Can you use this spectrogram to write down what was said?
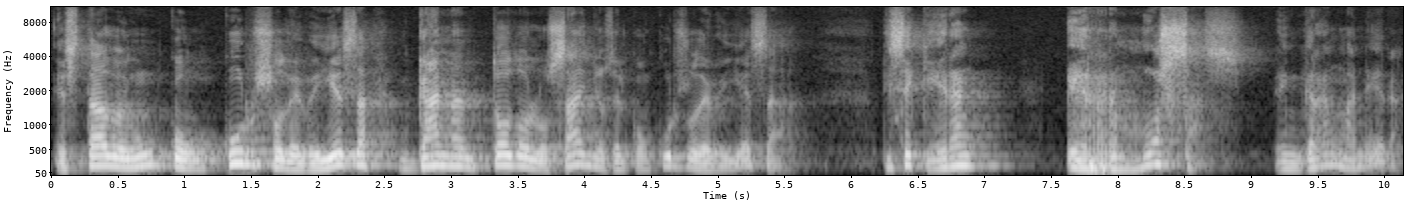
estado en un concurso de belleza, ganan todos los años el concurso de belleza. Dice que eran hermosas en gran manera.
